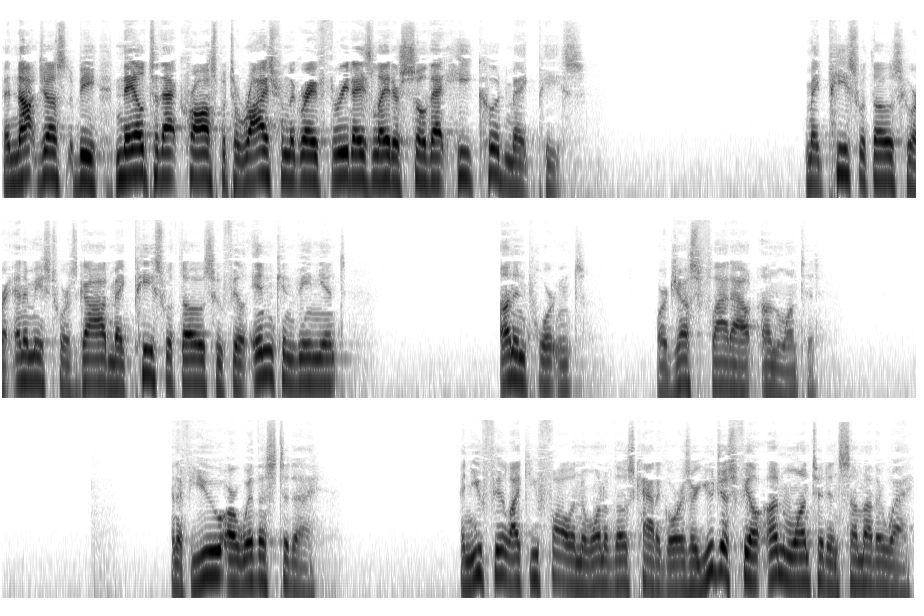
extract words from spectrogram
And not just be nailed to that cross, but to rise from the grave three days later so that he could make peace. Make peace with those who are enemies towards God. Make peace with those who feel inconvenient unimportant, or just flat out unwanted. And if you are with us today and you feel like you fall into one of those categories or you just feel unwanted in some other way,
